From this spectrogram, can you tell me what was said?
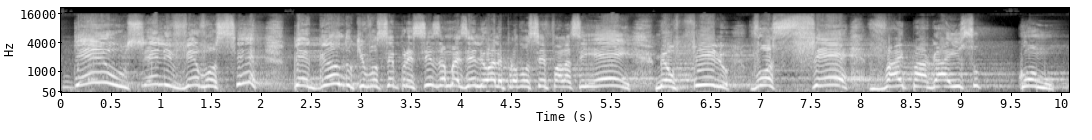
Deus, Ele vê você pegando o que você precisa, mas Ele olha para você e fala assim: Ei, meu filho, você vai pagar isso como?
